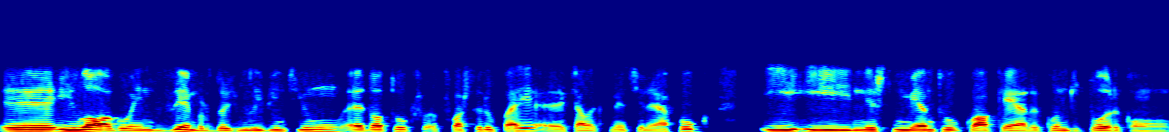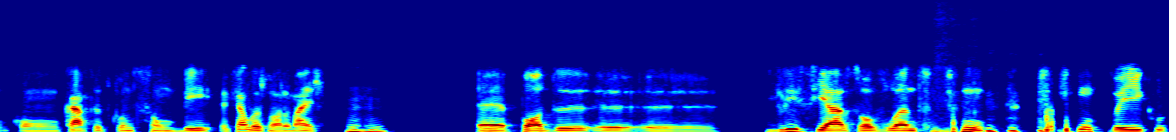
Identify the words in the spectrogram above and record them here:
Uh, e logo em dezembro de 2021 adotou a proposta europeia, aquela que mencionei há pouco, e, e, neste momento qualquer condutor com, com carta de condução B, aquelas normais, uhum. pode deliciar-se ao volante de um, de um, veículo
